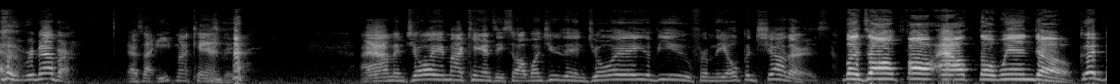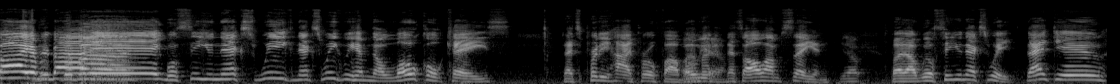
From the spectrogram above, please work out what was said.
remember, as I eat my candy, I am enjoying my candy, so I want you to enjoy the view from the open shutters. But don't fall out the window. Goodbye, everybody. Goodbye. We'll see you next week. Next week we have the local case that's pretty high profile, but Oh, I'm not- yeah. that's all I'm saying. Yep. But uh, we'll see you next week. Thank you.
